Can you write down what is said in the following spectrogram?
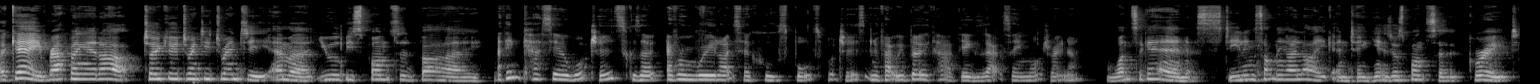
Okay, wrapping it up. Tokyo 2020. Emma, you will be sponsored by. I think Casio watches because uh, everyone really likes their cool sports watches. And in fact, we both have the exact same watch right now. Once again, stealing something I like and taking it as your sponsor. Great.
